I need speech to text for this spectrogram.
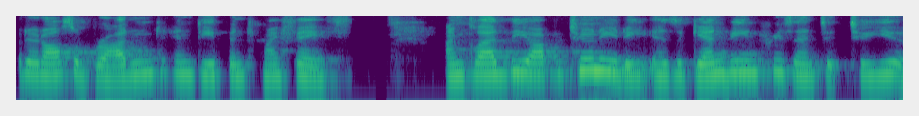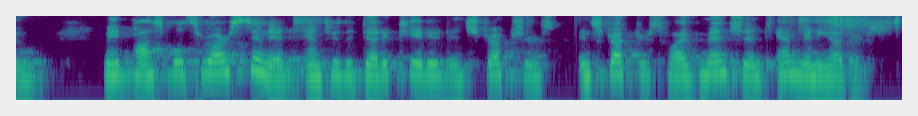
but it also broadened and deepened my faith. I'm glad the opportunity is again being presented to you, made possible through our synod and through the dedicated instructors, instructors who I've mentioned and many others.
